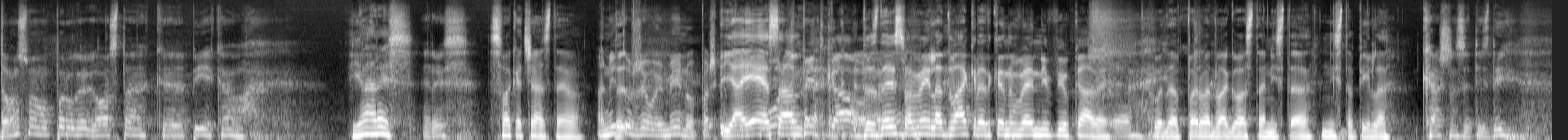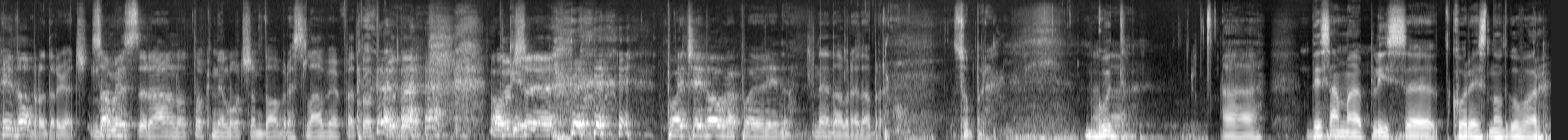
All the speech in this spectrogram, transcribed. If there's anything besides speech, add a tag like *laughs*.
Danes imamo prvega gosta, ki pije kavo. Ja, res, Res. vsaka čast. Evo. A ni to že v imenu? Pač, Ja, je, sam. Kavo, Do zdaj smo imeli dvakrat, ker noben ni pil kave. Ja. Tako da prva dva gosta nista, nista pila. Kakšno se ti zdi? Ej, dobro, drugače. Sam Dobro. jaz realno tok ne ločem dobre, slabe, pa to tako da. *laughs* Ok. okay. če... *laughs* Poj, če je dobro, pa je v redu. Ne, dobro, dobro. Super. Good. Uh, Dej sam, uh, plis, uh, tako resno odgovor.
